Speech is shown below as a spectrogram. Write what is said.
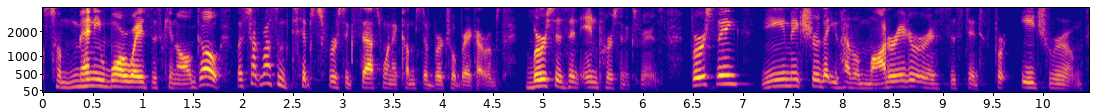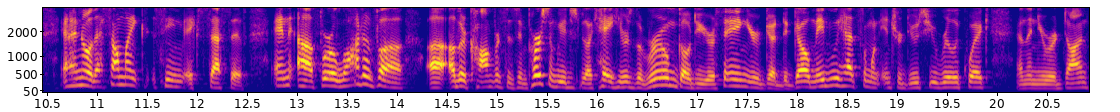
so many more ways this can all go, let's talk about some tips for success when it comes to virtual breakout rooms versus an in-person experience. First thing, you need to make sure that you have a moderator or an assistant for each room. And I know that sounds might seem excessive. And uh, for a lot of uh, uh, other conferences in person, we'd just be like, hey, here's the room, go do your thing, you're good to go. Maybe we had someone introduce you really quick and then you were done.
